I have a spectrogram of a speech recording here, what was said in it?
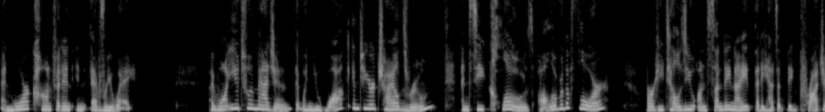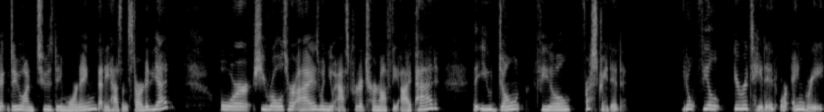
and more confident in every way. I want you to imagine that when you walk into your child's room and see clothes all over the floor or he tells you on Sunday night that he has a big project due on Tuesday morning that he hasn't started yet, or she rolls her eyes when you ask her to turn off the iPad, that you don't feel frustrated. You don't feel irritated or angry.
